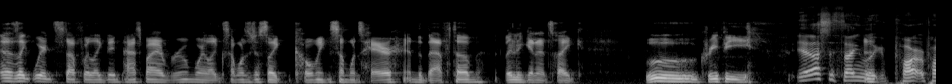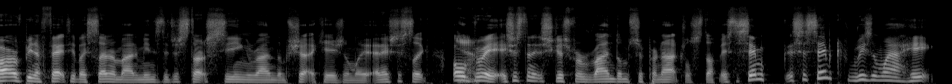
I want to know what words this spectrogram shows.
it's like weird stuff where like they pass by a room where like someone's just like combing someone's hair in the bathtub. But again, it's like, ooh, creepy. Yeah, that's the thing. Like part part of being affected by Slender Man means they just start seeing random shit occasionally, and it's just like, oh Yeah. great, it's just an excuse for random supernatural stuff. It's the same. It's the same reason why I hate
